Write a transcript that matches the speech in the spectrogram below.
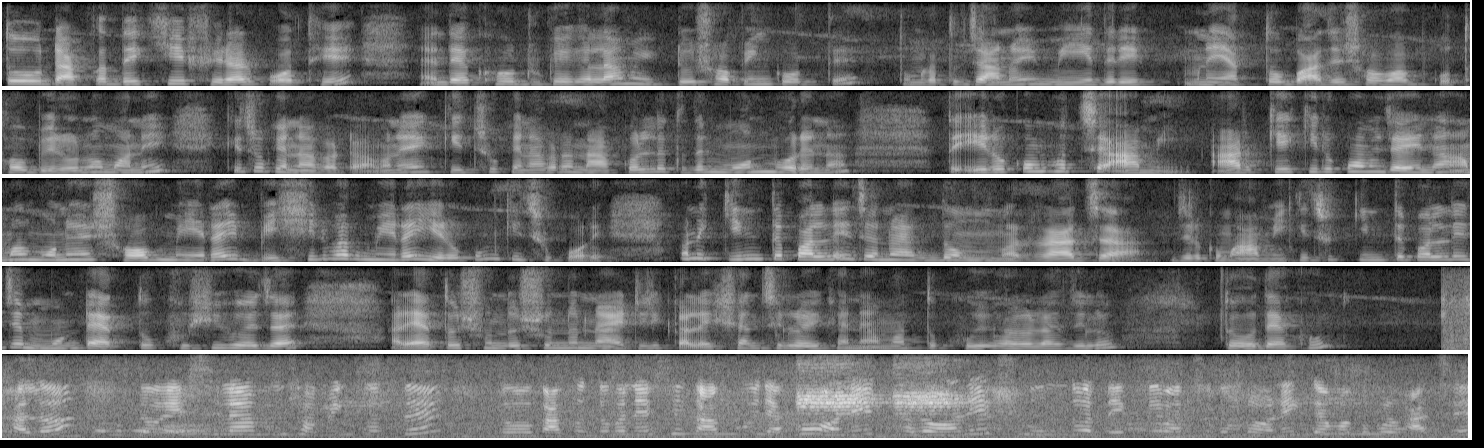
তো ডাক্তার দেখিয়ে ফেরার পথে, দেখো ঢুকে গেলাম একটু শপিং করতে। তোমরা তো জানোই মেয়েদের মানে এত বাজে স্বভাব, কোথাও বেরোনো মানে কিছু কেনাকাটা। মানে কিছু কেনাকাটা না করলে তাদের মন ভরে না। তো এরকম হচ্ছে আমি। আর কে কীরকম আমি জানি না। আমার মনে হয় সব মেয়েরাই, বেশিরভাগ মেয়েরাই এরকম কিছু করে। মানে কিনতে পারলেই যেন একদম রাজা যেরকম আমি। কিছু কিনতে পারলেই যে মনটা এত খুশি হয়ে যায়। আর এত সুন্দর সুন্দর নাইটির কালেকশান ছিল এখানে। আমার তো খুবই ভালো লাগছিল। তো দেখো ভালো। তো এসেছিলাম শপিং করতে। তো কাকুর দোকানে এসেছি কাকু দেখো অনেক ভালো অনেক সুন্দর দেখতে পাচ্ছ তোমরা অনেক জামা কাপড় আছে।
